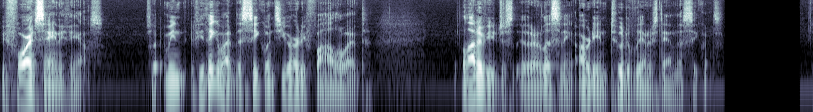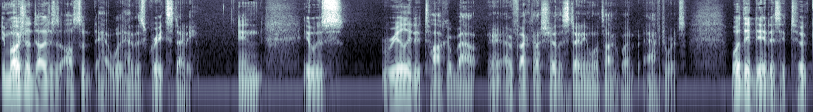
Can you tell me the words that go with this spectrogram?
before I say anything else. I mean, if you think about it, the sequence, you already follow it. A lot of you just that are listening already intuitively understand this sequence. Emotional intelligence also had this great study, and it was really to talk about. In fact, I'll share the study and we'll talk about it afterwards. What they did is they took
